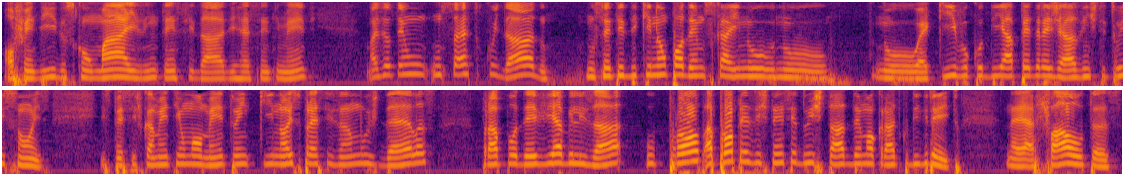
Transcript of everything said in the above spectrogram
ofendidos com mais intensidade recentemente. Mas eu tenho um, um certo cuidado no sentido de que não podemos cair no, no, no equívoco de apedrejar as instituições, especificamente em um momento em que nós precisamos delas para poder viabilizar o pró a própria existência do Estado Democrático de Direito. Né? Faltas,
